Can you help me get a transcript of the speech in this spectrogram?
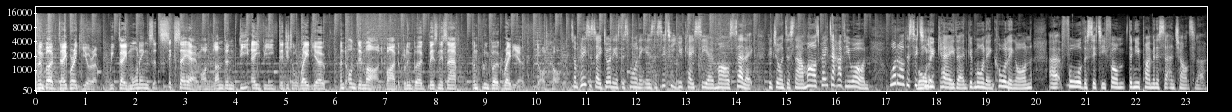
Bloomberg Daybreak Europe, weekday mornings at 6 a.m. on London DAB digital radio and on demand via the Bloomberg Business app and BloombergRadio.com. So I'm pleased to say joining us this morning is the City UK CEO Miles Celic, who joins us now. Miles, great to have you on. What are the City morning. UK then, good morning, calling on uh, for the city from the new Prime Minister and Chancellor?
